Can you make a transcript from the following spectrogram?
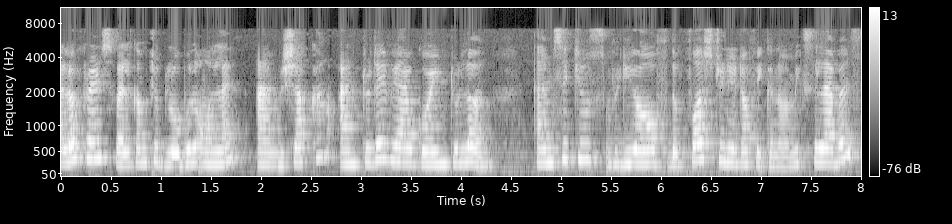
Hello friends, welcome to Global Online. I am Vishakha and today we are going to learn MCQ's video of the first unit of economics syllabus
